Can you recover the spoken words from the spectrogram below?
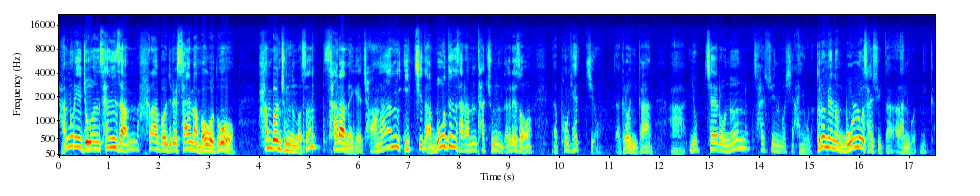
아무리 좋은 산삼 할아버지를 삶아 먹어도 한 번 죽는 것은 사람에게 정한 이치다. 모든 사람은 다 죽는다. 그래서 포기했죠. 자, 그러니까 아, 육체로는 살 수 있는 것이 아니구나. 그러면은 뭘로 살 수 있다라는 겁니까?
